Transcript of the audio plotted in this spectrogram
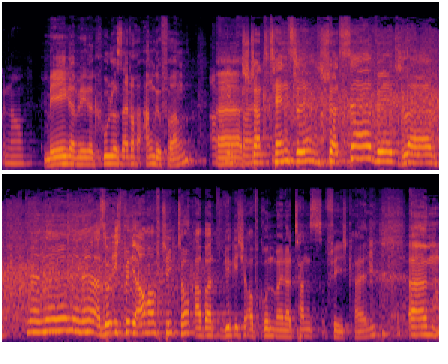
Genau. Mega, mega cool. Du hast einfach angefangen. Äh, statt Tänze, statt Savage Love. Na, na, na. Also ich bin ja auch auf TikTok, aber wirklich aufgrund meiner Tanzfähigkeiten. ähm,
